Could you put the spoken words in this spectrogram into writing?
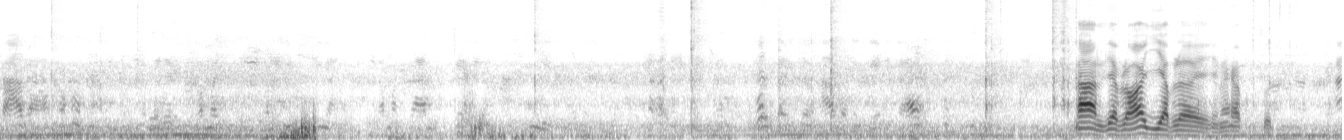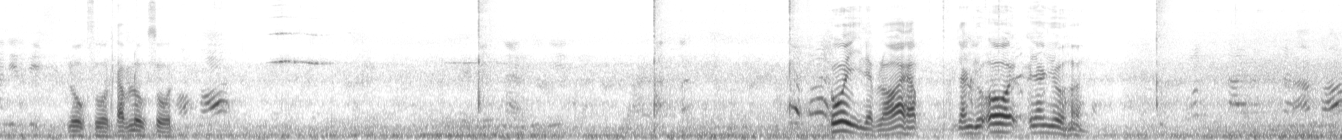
โอ้ยขาแบบทำไมทำที่นี่อย่างกรรมการแก้ที่ก็ใส่เสื้อขาวบบนี้เจ๊ไปไกลนั่นเรียบร้อยเหยียบเลยเห็นไหมครับสุดข้างนี้สิลูกสูตรครับลูกสูตรสองสองอุ้ยเรียบร้อยครับ ยังอยู่โอ้ยยังอยู่ สามสอง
